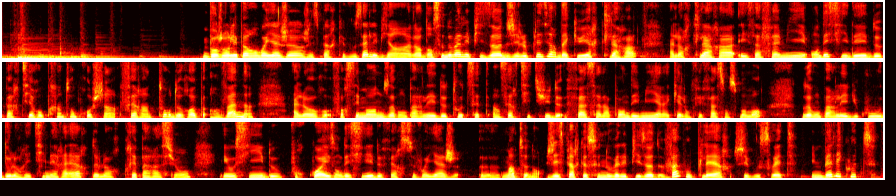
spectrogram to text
Bonjour les parents voyageurs, j'espère que vous allez bien. Alors dans ce nouvel épisode, j'ai le plaisir d'accueillir Clara. Alors Clara et sa famille ont décidé de partir au printemps prochain faire un tour d'Europe en van. Alors forcément, nous avons parlé de toute cette incertitude face à la pandémie à laquelle on fait face en ce moment. Nous avons parlé du coup de leur itinéraire, de leur préparation et aussi de pourquoi ils ont décidé de faire ce voyage euh, maintenant. J'espère que ce nouvel épisode va vous plaire. Je vous souhaite une belle écoute.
